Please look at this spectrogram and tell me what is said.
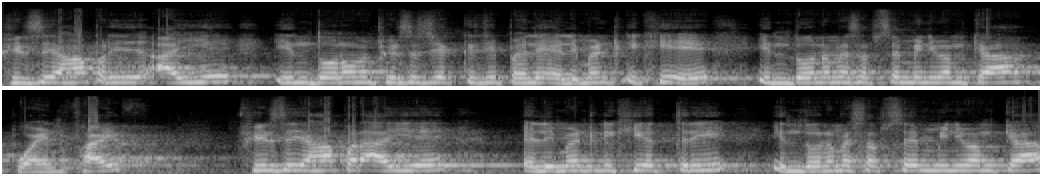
फिर से यहाँ पर आइए। इन दोनों में फिर से चेक कीजिए। पहले एलिमेंट लिखिए। इन दोनों में सबसे मिनिमम क्या? पॉइंट फाइव फिर से यहाँ पर आइए। एलिमेंट लिखिए थ्री इन दोनों में सबसे मिनिमम क्या?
